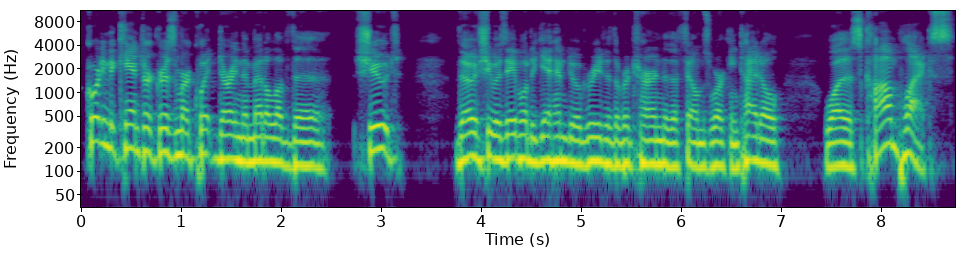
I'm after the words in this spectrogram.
According to Kanter, Grissmer quit during the middle of the shoot, though she was able to get him to agree to the return to the film's working title was Complex,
